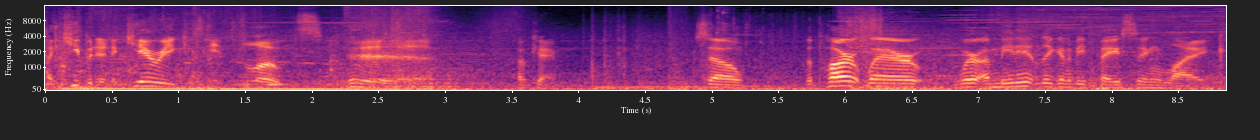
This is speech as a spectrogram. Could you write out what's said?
I keep it in a carry because it floats. Ugh. Okay. So, the part where we're immediately gonna be facing like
